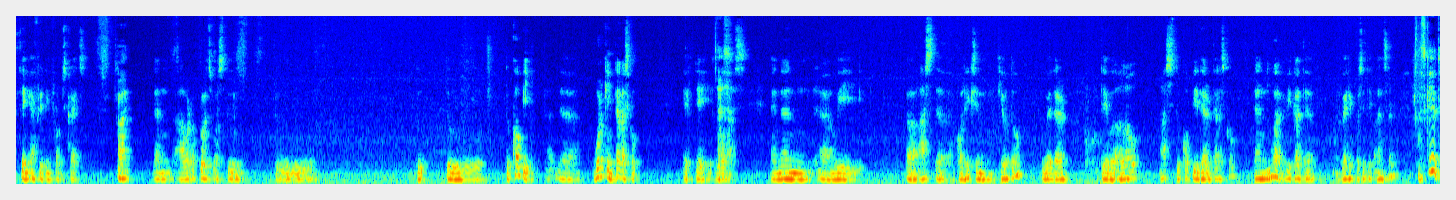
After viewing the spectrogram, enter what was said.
think everything from scratch. Right. Then our approach was to to to to, to copy uh, the working telescope if they allow Yes. us. And then uh, we uh, asked the colleagues in Kyoto whether they will allow us to copy their telescope. And well, we got a very positive answer. That's good.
